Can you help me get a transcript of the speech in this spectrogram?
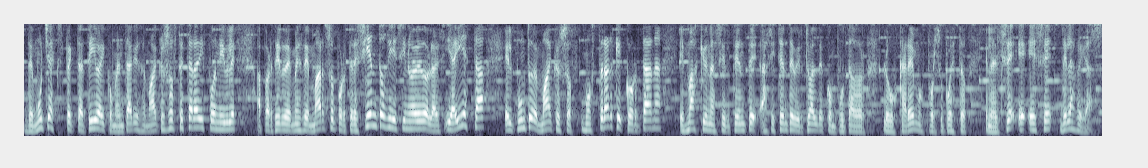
de mucha expectativa y comentarios de Microsoft estará disponible a partir del mes de marzo por 319 dólares. Y ahí está el punto de Microsoft, mostrar que Cortana es más que un asistente, asistente virtual de computador. Lo buscaremos, por supuesto, en el CES de Las Vegas.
